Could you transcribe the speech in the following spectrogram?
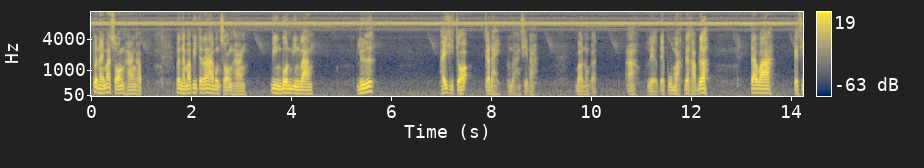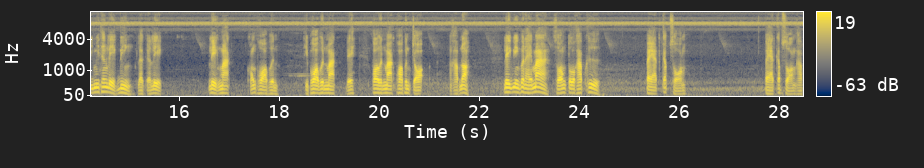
เพื่อนให้มาสองหางครับ เพิ่นให้มาพิจารณาเบิ่งสองหาง วิ่งบนวิ่งล่าง หรือไผสิเจาะก็ได้เพิ่นวางซี่นะบ่าวน้องก็อ้าวแล้วแต่ผู้มักเด้อครับเด้อแต่ว่าก็สิมีทั้งเลขวิ่ง แล้วก็เลขเลขมักของพ่อเพิ่นที่พ่อเพิ่นมักเด้พ่อเพิ่นมักพ่อเพิ่นเจาะนะครับเนาะเลขวิ่งเพิ่นให้มาสองตัวครับคือแปดกับสองแปดกับสองครับ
